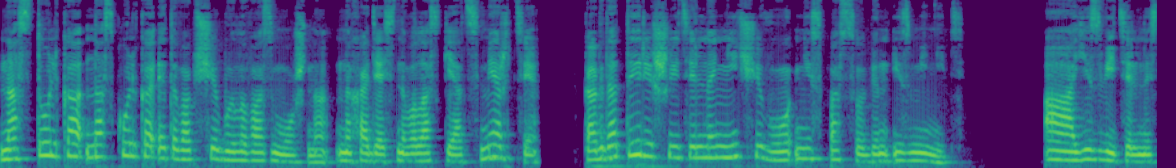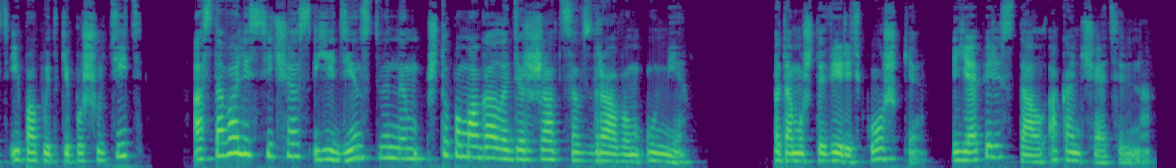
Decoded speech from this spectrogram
Настолько, насколько это вообще было возможно, находясь на волоске от смерти, когда ты решительно ничего не способен изменить. А язвительность и попытки пошутить оставались сейчас единственным, что помогало держаться в здравом уме. Потому что верить кошке я перестал окончательно.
